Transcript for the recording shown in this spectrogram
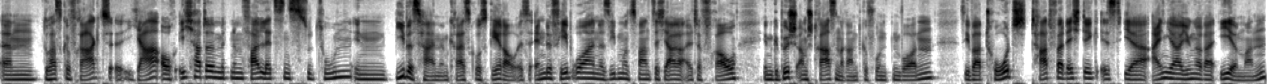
Ähm, du hast gefragt, äh, ja, auch ich hatte mit einem Fall letztens zu tun. In Biebesheim im Kreis Groß-Gerau ist Ende Februar eine 27 Jahre alte Frau im Gebüsch am Straßenrand gefunden worden. Sie war tot. Tatverdächtig ist ihr ein Jahr jüngerer Ehemann.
